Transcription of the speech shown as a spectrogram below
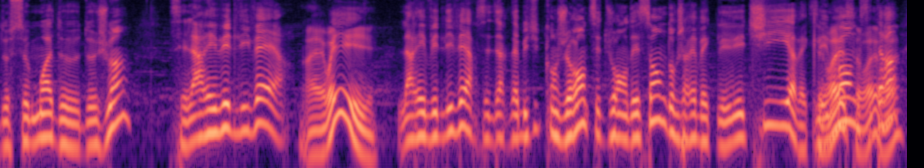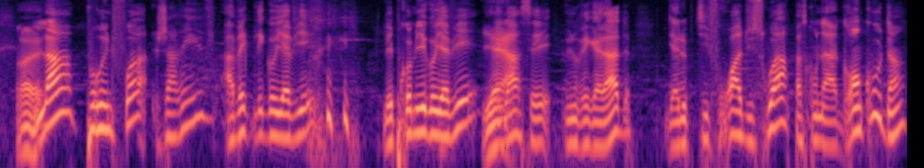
de ce mois de, de juin, c'est l'arrivée de l'hiver. Ouais, oui, L'arrivée de l'hiver, c'est-à-dire que d'habitude quand je rentre, c'est toujours en décembre, donc j'arrive avec les litchis, avec les vrai, mangues, vrai, etc. ouais, ouais. Là, pour une fois, j'arrive avec les goyaviers, les premiers goyaviers. Yeah. Et là, c'est une régalade. Il y a le petit froid du soir parce qu'on est à grand coude hein,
